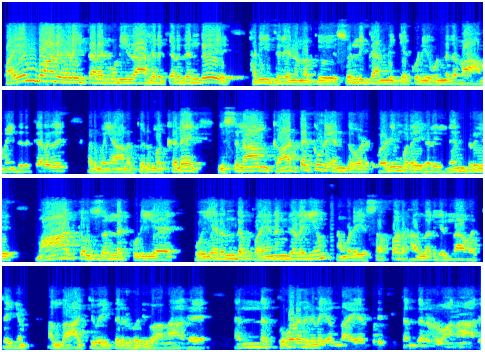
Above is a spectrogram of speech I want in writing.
பயன்பாடுகளை தரக்கூடியதாக இருக்கிறது என்று ஹதீஸிலே நமக்கு சொல்லி காண்பிக்கக்கூடிய உன்னதமாக அமைந்திருக்கிறது. அருமையான பெருமக்களே இஸ்லாம் காட்டக்கூடிய அந்த வழி- வழிமுறைகளில் நின்று மார்க்கம் சொல்லக்கூடிய உயர்ந்த பயணங்களையும் நம்முடைய சஃபர் ஹலர் எல்லாவற்றையும் அல்லாஹ் ஆக்கி வைத்தல் புரிவானாக. நல்ல தோழர்களை அல்லாஹ் ஏற்படுத்தி தந்தருள்வானாக.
